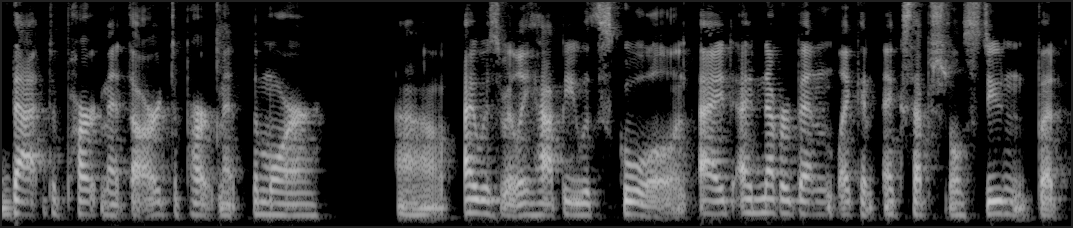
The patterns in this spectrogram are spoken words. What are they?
that department, the art department, the more uh, I was really happy with school. I'd, I'd never been like an exceptional student, but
